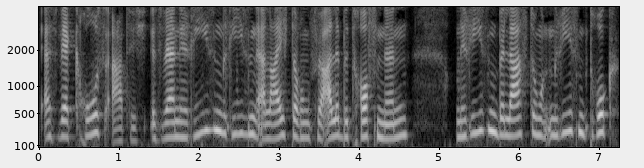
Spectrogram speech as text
Es wäre großartig. Es wäre eine riesen, riesen Erleichterung für alle Betroffenen. Eine Riesenbelastung und ein Riesendruck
